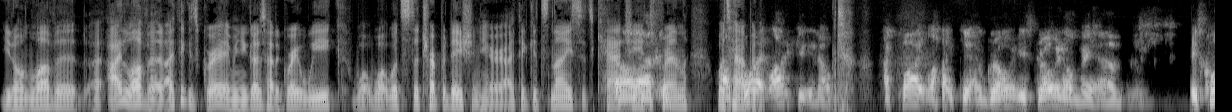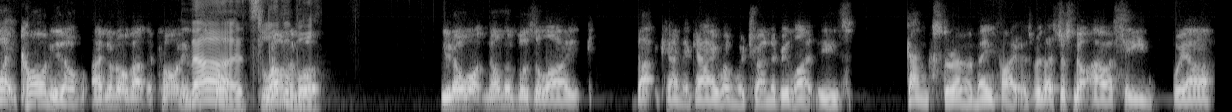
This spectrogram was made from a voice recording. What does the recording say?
You don't love it. I, I love it. I think it's great. I mean, you guys had a great week. What, what what's the trepidation here? I think it's nice. It's catchy. I it's friendly. What's I happening? I quite like it, you know. I quite like it. I'm growing. It's growing on me. Um, it's quite corny though. I don't know about the corny. Nah, it's lovable. you know what? None of us are like that kind of guy when we're trying to be like these gangster MMA fighters, but that's just not our scene. We are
